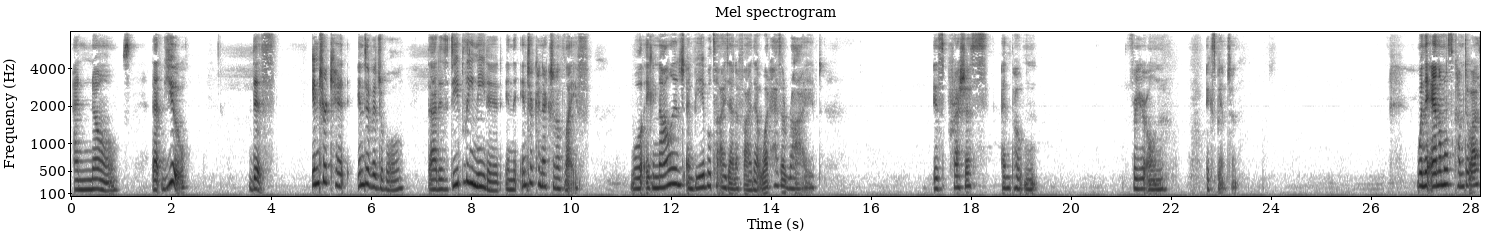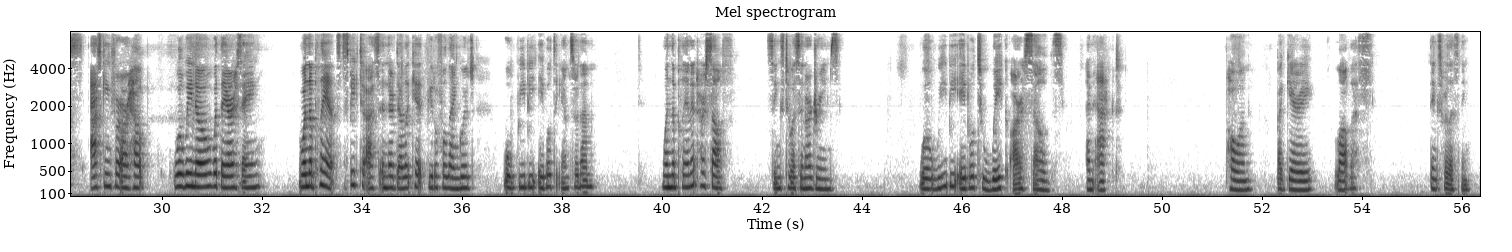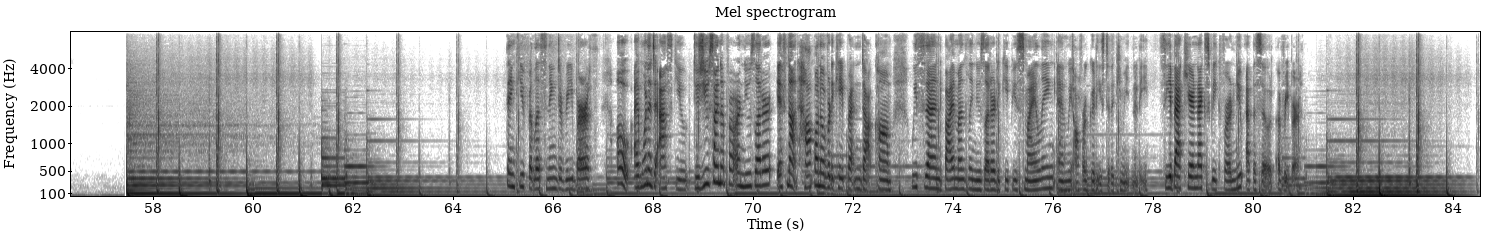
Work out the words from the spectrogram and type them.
and knows that you, this intricate individual, that is deeply needed in the interconnection of life will acknowledge and be able to identify that what has arrived is precious and potent for your own expansion. When the animals come to us asking for our help, will we know what they are saying? When the plants speak to us in their delicate, beautiful language, will we be able to answer them? When the planet herself sings to us in our dreams, will we be able to wake ourselves an Act. Poem by Gary Lawless. Thanks for listening. Thank you for listening to Rebirth. Oh, I wanted to ask you did you sign up for our newsletter? If not, hop on over to katebretton.com. We send bi monthly newsletter to keep you smiling and we offer goodies to the community. See you back here next week for a new episode of Rebirth.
